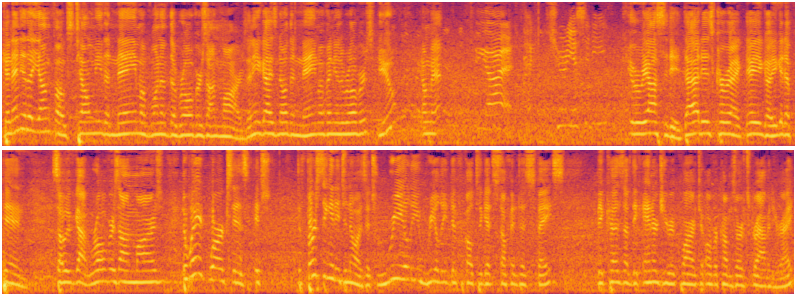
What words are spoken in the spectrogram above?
Can any of the young folks tell me the name of one of the rovers on Mars? Any of you guys know the name of any of the rovers? You, young man? Curiosity. Curiosity, that is correct. There you go, you get a pin. So we've got rovers on Mars. The way it works is it's the first thing you need to know is it's really, really difficult to get stuff into space because of the energy required to overcome Earth's gravity, right?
